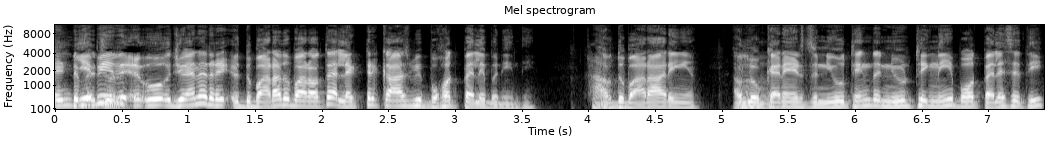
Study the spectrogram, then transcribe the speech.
ये भी वो जो है ना दोबारा दोबारा होता है इलेक्ट्रिक कार्स भी बहुत पहले बनी थी। हाँ। अब दोबारा आ रही हैं। अब लोग हम्म। कह रहे हैं it's new thing the new thing नहीं बहुत पहले से थी।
